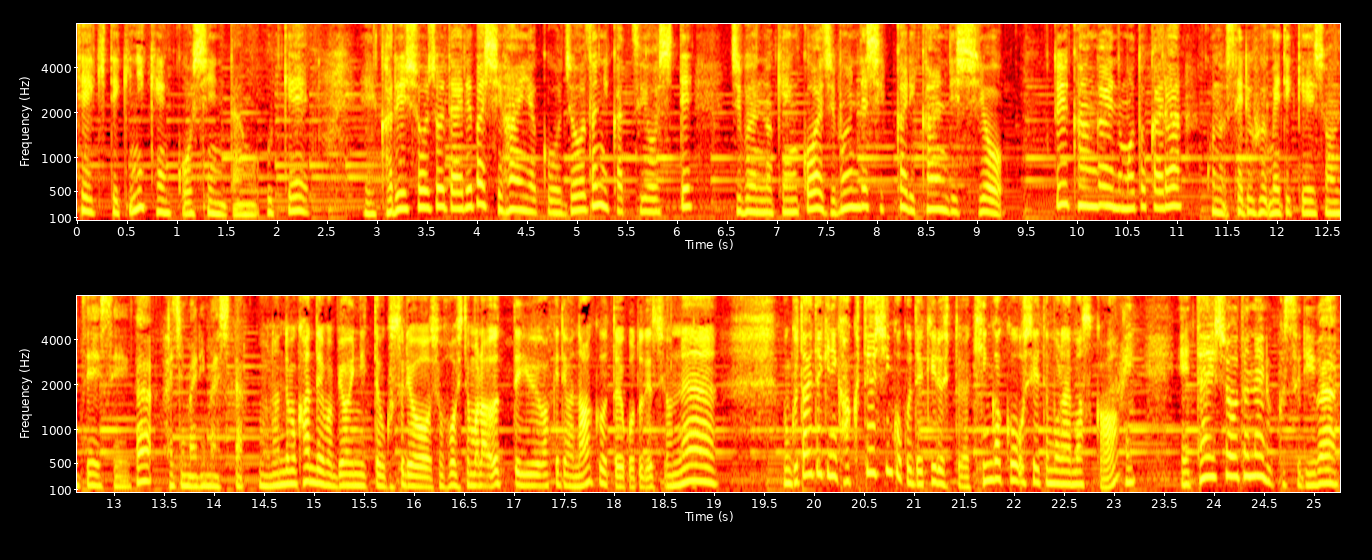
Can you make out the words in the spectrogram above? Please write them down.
定期的に健康診断を受け、えー、軽い症状であれば市販薬を上手に活用して自分の健康は自分でしっかり管理しようという考えのもとからこのセルフメディケーション税制が始まりました。もう何でもかんでも病院に行ってお薬を処方してもらうっていうわけではなくということですよね。具体的に確定申告できる人や金額を教えてもらえますか？はい、え対象となる薬は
